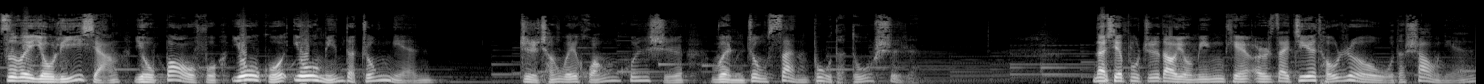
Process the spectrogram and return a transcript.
自谓有理想、有抱负、忧国忧民的中年，只成为黄昏时稳重散步的都市人。那些不知道有明天而在街头热舞的少年，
